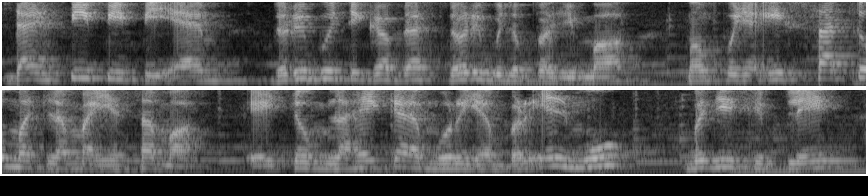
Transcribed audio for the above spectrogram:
dan PPPM 2013-2025 mempunyai satu matlamat yang sama iaitu melahirkan murid yang berilmu, berdisiplin,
